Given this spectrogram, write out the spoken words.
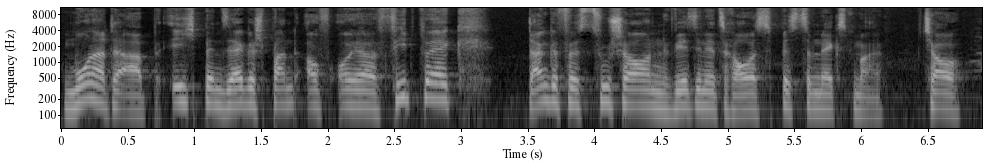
Monate ab. Ich bin sehr gespannt auf euer Feedback. Danke fürs Zuschauen. Wir sind jetzt raus. Bis zum nächsten Mal. Ciao.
